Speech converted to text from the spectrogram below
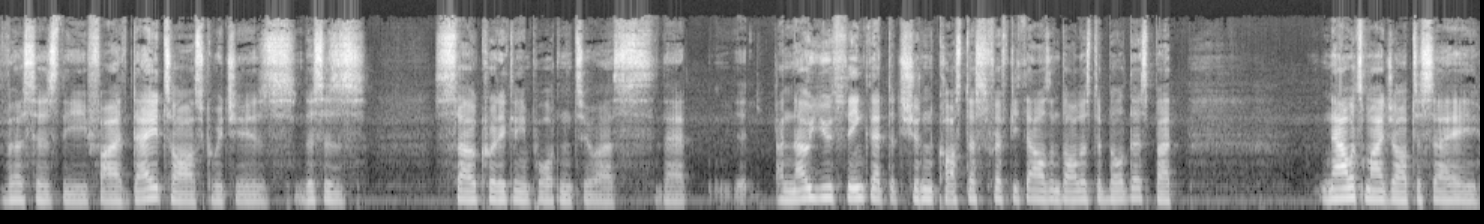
Versus the five day task, which is this is so critically important to us that I know you think that it shouldn't cost us $50,000 to build this, but now it's my job to say,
